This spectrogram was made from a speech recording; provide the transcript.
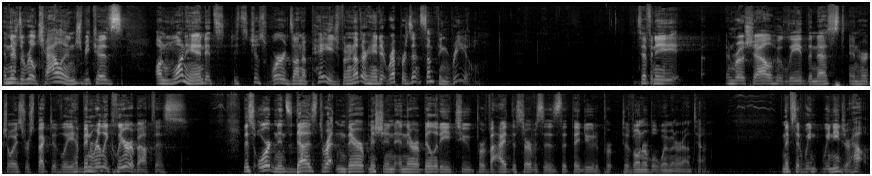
And there's a real challenge because, on one hand, it's, it's just words on a page, but on the other hand, it represents something real. Tiffany and Rochelle, who lead the Nest and Her Choice respectively, have been really clear about this. This ordinance does threaten their mission and their ability to provide the services that they do to, to vulnerable women around town. And they've said, we, we need your help.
